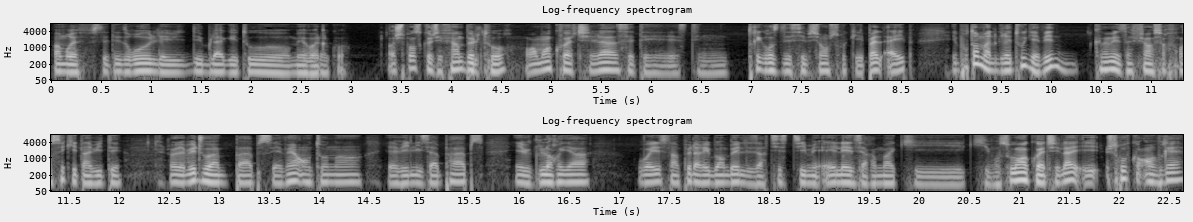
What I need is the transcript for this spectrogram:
Enfin bref, c'était drôle, il y a eu des blagues et tout, mais voilà quoi. je pense que j'ai fait un bel tour. Vraiment, Coachella, c'était une très grosse déception. Je trouve qu'il n'y avait pas de hype. Et pourtant, malgré tout, il y avait quand même des influenceurs français qui étaient invités. Genre, il y avait Joa Paps, il y avait Antonin, il y avait Lisa Paps, il y avait Gloria, vous voyez, c'est un peu la ribambelle des artistes Team et les Zerma qui, qui vont souvent à Coachella. Et je trouve qu'en vrai,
